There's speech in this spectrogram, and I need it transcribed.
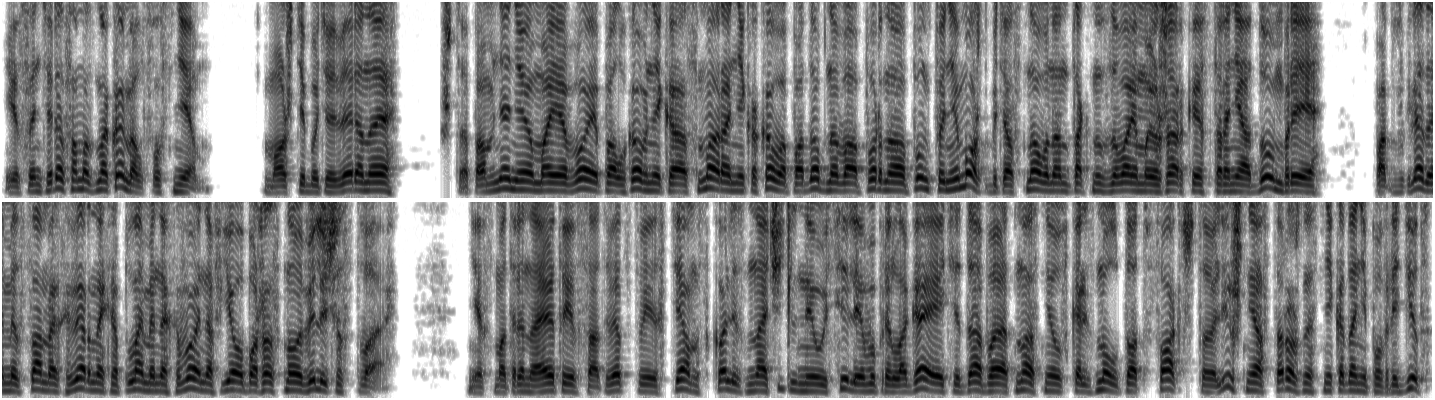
и с интересом ознакомился с ним. Можете быть уверены, что по мнению моего и полковника Асмара никакого подобного опорного пункта не может быть основано на так называемой жаркой стороне Думбрии под взглядами самых верных и пламенных воинов Его Божественного Величества. Несмотря на это и в соответствии с тем, сколь значительные усилия вы прилагаете, дабы от нас не ускользнул тот факт, что лишняя осторожность никогда не повредит,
